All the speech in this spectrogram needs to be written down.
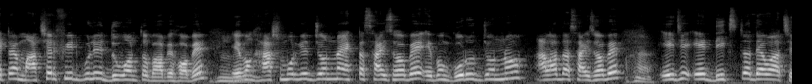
এটা মাছের ফিডগুলি দুবন্ত ভাবে হবে এবং হাঁস মুরগির জন্য একটা সাইজ হবে এবং গরুর জন্য আলাদা সাইজ হবে। হ্যাঁ। এই যে এই ডিস্কটা দেওয়া আছে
